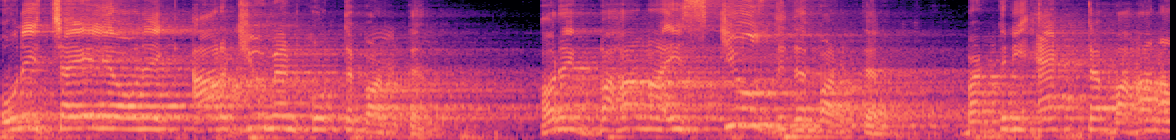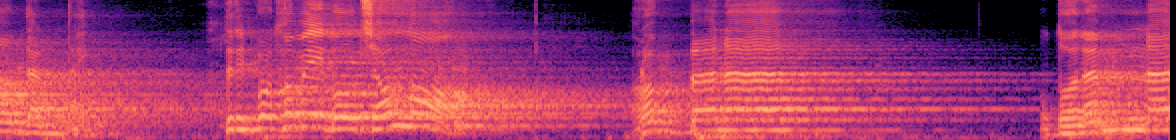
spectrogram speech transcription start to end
উনি চাইলে অনেক আর্গুমেন্ট করতে পারতেন। অনেক বাহানা এক্সকিউজ দিতে পারতেন বাট তিনি একটা বাহানাও দেন নাই তিনি প্রথমেই বলছে আল্লাহ রব্বানা ظلمنا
